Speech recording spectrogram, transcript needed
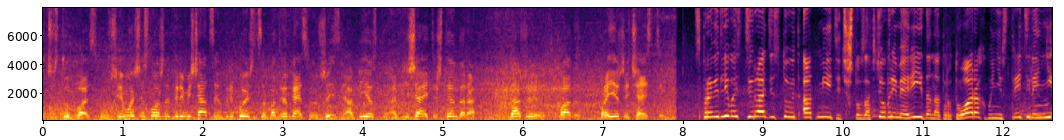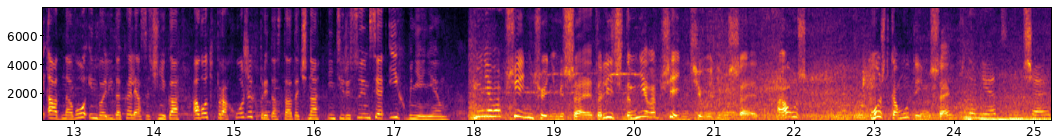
зачастую бывают случаи. Им очень сложно перемещаться, им приходится подвергать свою жизнь, объезд, объезжая эти штендера даже по проезжей части. Справедливости ради стоит отметить, что за все время рейда на тротуарах мы не встретили ни одного инвалида-колясочника. А вот прохожих предостаточно. Интересуемся их мнением. Мне вообще ничего не мешает. Лично мне вообще ничего не мешает. А уж, может, кому-то и мешает. Ну нет, не мешает.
